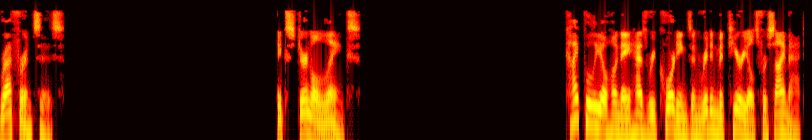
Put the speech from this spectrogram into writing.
References External links Kaipuleohone has recordings and written materials for Seimat.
